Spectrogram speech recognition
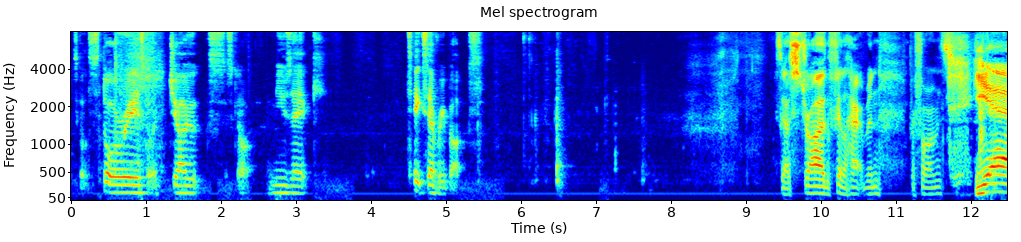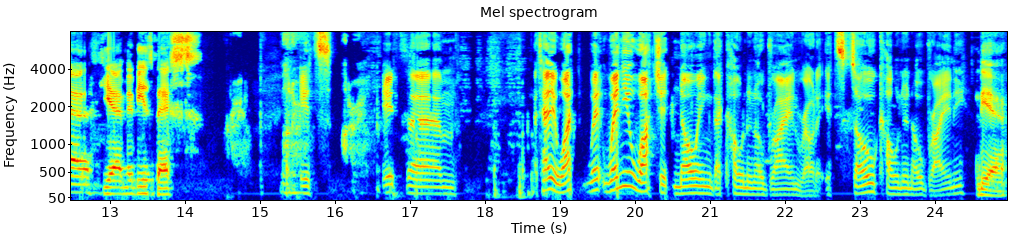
It's got the story. It's got the jokes. It's got music. Ticks every box. He's got a strong Phil Hartman performance. Yeah. Yeah. Maybe his best. Monorail. It's Monorail. it's um. I tell you what, when, when you watch it knowing that Conan O'Brien wrote it, it's so Conan O'Brien-y Yeah.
